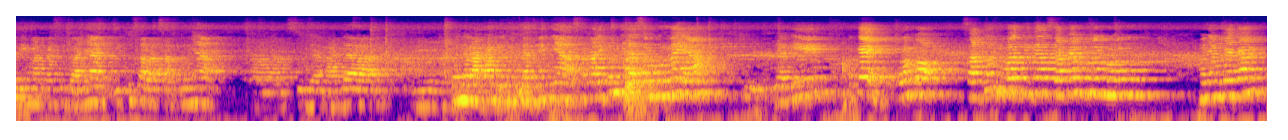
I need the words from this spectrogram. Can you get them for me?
terima kasih banyak. Itu salah satunya. Uh, sudah ada penerapan ilmu jadidnya sekalipun tidak sempurna ya. Jadi oke okay, kelompok satu dua tiga siapa yang mau menyampaikan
